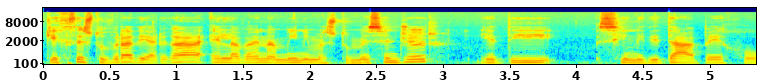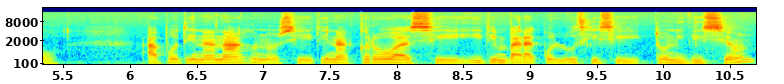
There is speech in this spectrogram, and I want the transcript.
και χθες το βράδυ αργά έλαβα ένα μήνυμα στο Messenger γιατί συνειδητά απέχω από την ανάγνωση ή την ακρόαση ή την παρακολούθηση των ειδήσεων.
